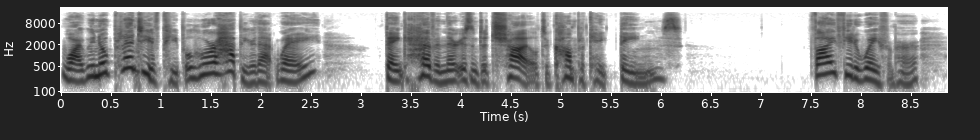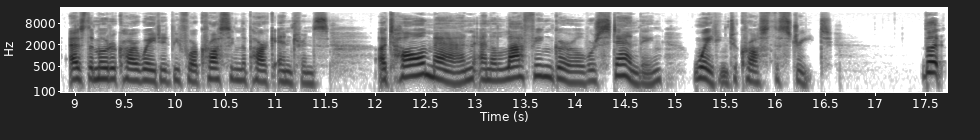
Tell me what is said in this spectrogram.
Why, we know plenty of people who are happier that way. Thank heaven there isn't a child to complicate things. Five feet away from her, as the motor car waited before crossing the park entrance, a tall man and a laughing girl were standing, waiting to cross the street. But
